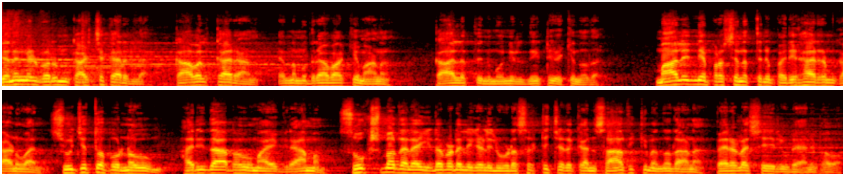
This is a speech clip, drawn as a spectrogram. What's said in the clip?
ജനങ്ങൾ വെറും കാഴ്ചക്കാരല്ല കാവൽക്കാരാണ് എന്ന മുദ്രാവാക്യമാണ് കാലത്തിന് മുന്നിൽ നീട്ടിവെക്കുന്നത്. മാലിന്യ പ്രശ്നത്തിന് പരിഹാരം കാണുവാൻ ശുചിത്വപൂർണവും ഹരിതാഭവുമായ ഗ്രാമം സൂക്ഷ്മതല ഇടപെടലുകളിലൂടെ സൃഷ്ടിച്ചെടുക്കാൻ സാധിക്കുമെന്നതാണ് പെരളശ്ശേരിയുടെ അനുഭവം.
